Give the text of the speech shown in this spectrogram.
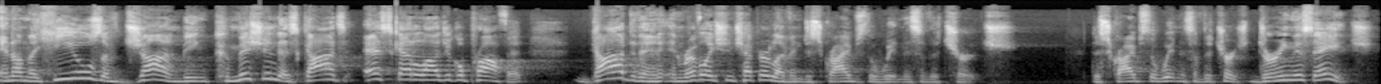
And on the heels of John being commissioned as God's eschatological prophet, God then in Revelation chapter 11 describes the witness of the church, describes the witness of the church during this age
